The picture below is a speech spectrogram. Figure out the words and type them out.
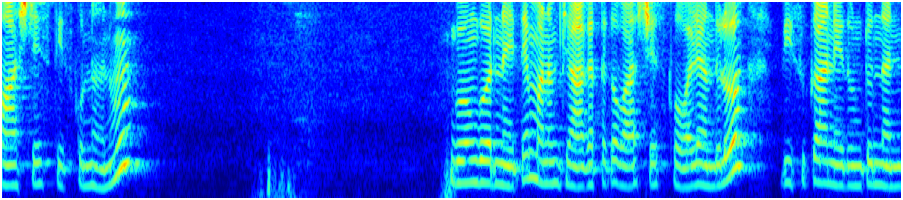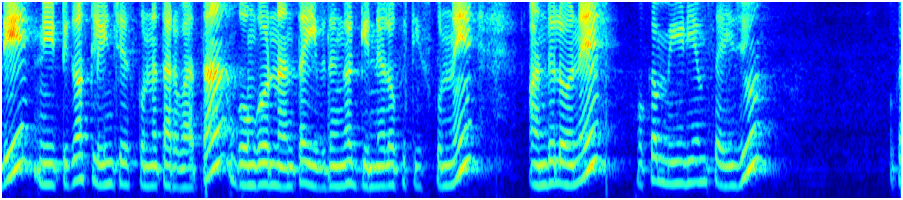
వాష్ చేసి తీసుకున్నాను. గోంగూరను అయితే మనం జాగ్రత్తగా వాష్ చేసుకోవాలి. అందులో విసుక అనేది ఉంటుందండి. నీట్గా క్లీన్ చేసుకున్న తర్వాత గోంగూరను అంతా ఈ విధంగా గిన్నెలోకి తీసుకుని అందులోనే ఒక మీడియం సైజు ఒక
